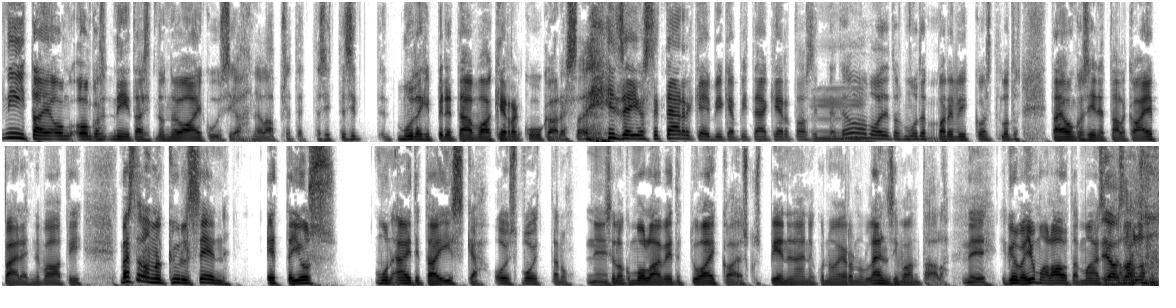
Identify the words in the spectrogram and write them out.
Niin, tai on, onko niin, tai sitten ne on aikuisia ne lapset, että sitten sit, muutenkin pidetään vaan kerran kuukaudessa. se ei ole se tärkein, mikä pitää kertoa mm. sitten, että joo, mä otin tuossa muuten pari viikkoa sitten lotus. Tai onko siinä, että alkaa epäillä, että ne vaatii. Mä sanon kyllä sen, että jos mun äiti tai iskä olisi voittanut niin. silloin, kun me ollaan vietetty aikaa joskus pienen ennen kuin ne on eronnut Länsi-Vantaalla. Niin. Ja kyllä mä jumalauta, mä olisin Joo, halunnut...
